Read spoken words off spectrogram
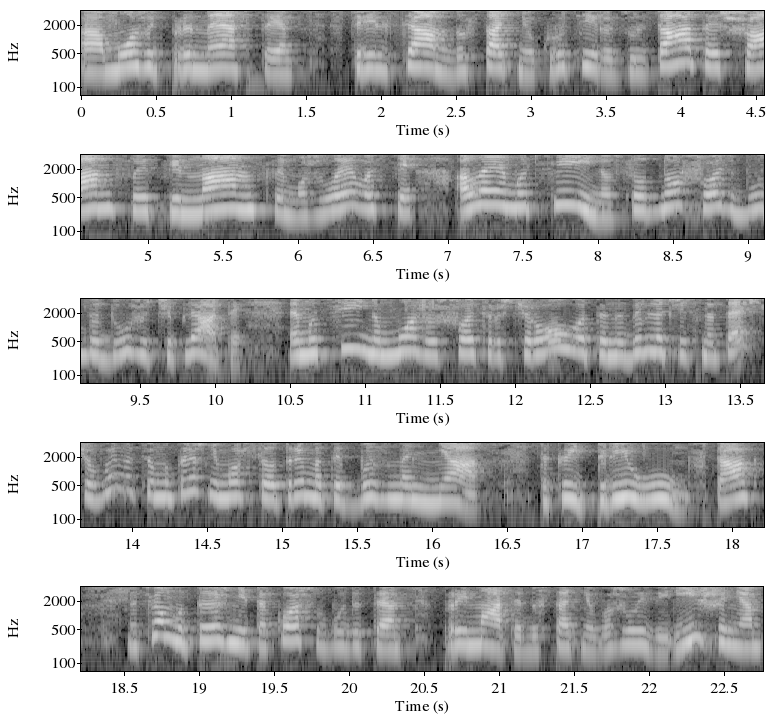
можуть принести стрільцям достатньо круті результати, шанси, фінанси, можливості, але емоційно все одно щось буде дуже чіпляти. Емоційно може щось розчаровувати, не дивлячись на те, що ви на цьому тижні можете отримати визнання, такий тріумф. так? На цьому тижні також ви будете приймати достатньо важливі рішення,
